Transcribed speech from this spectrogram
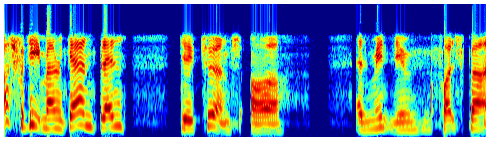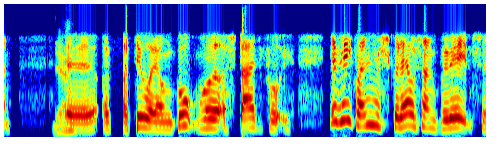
Også fordi man vil gerne blande direktørens og almindelige folks børn. Ja. Øh, og, og det var jo en god måde at starte på. Jeg ved ikke, hvordan man skulle lave sådan en bevægelse.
